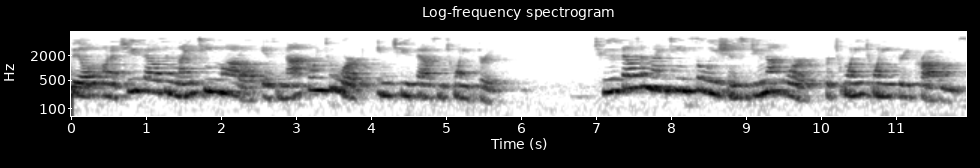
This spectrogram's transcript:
built on a 2019 model is not going to work in 2023. 2019 solutions do not work for 2023 problems.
